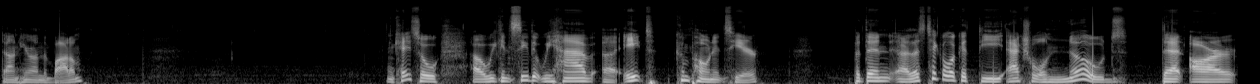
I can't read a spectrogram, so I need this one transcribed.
down here on the bottom. Okay, so uh, we can see that we have uh, eight components here. But then uh, let's take a look at the actual nodes that are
